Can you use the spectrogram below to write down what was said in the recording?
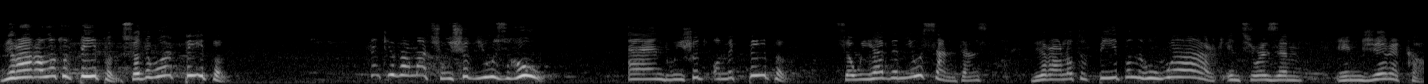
There are a lot of people. So the word people. Thank you very much. We should use who and we should omit people. So we have the new sentence. There are a lot of people who work in tourism in Jericho.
